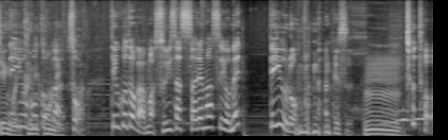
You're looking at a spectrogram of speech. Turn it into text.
て言語に組いうことみ込んでいった。がそうっていうことがまあ推察されますよねっていう論文なんです。うん。ちょっと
